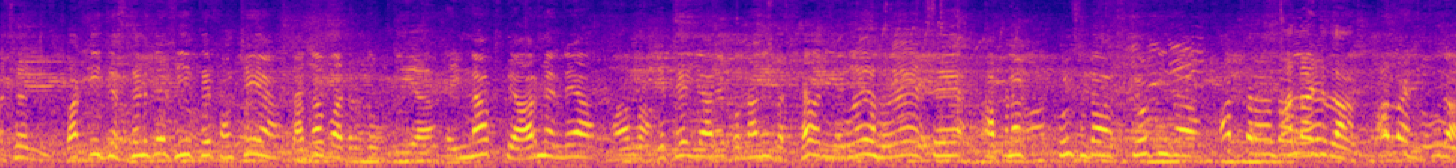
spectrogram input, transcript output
ਅੱਛਾ ਜੀ। ਬਾਕੀ ਜਿਸ ਦਿਨ ਤੇ ਅਸੀਂ ਇੱਥੇ ਪਹੁੰਚੇ ਆ ਢਾਕਾ ਬਾਰਡਰ ਤੋਂ ਇੰਨਾ ਪਿਆਰ ਮਿਲ ਰਿਹਾ। ਜਿੱਥੇ ਯਾਰੇ ਫੁੱਲਾਂ ਦੀ ਬੱਠਾ ਹੋ ਰਹੀ ਹੈ ਜੀ। ਤੇ ਆਪਣਾ ਪੁਲਿਸ ਦਾ ਸਿਕਿਉਰਿਟੀ ਦਾ ਹਰ ਤਰ੍ਹਾਂ ਦਾ ਸਾਰਾ ਇੰਤਜ਼ਾਮ। ਸਾਰਾ ਪੂਰਾ।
